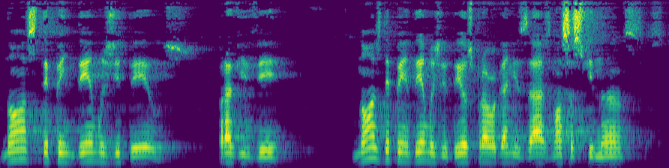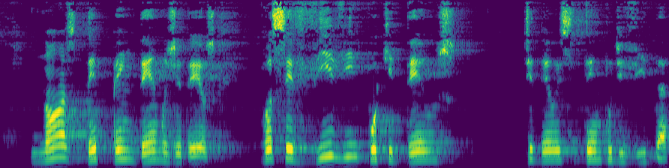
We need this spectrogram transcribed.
Nós dependemos de Deus para viver. Nós dependemos de Deus para organizar as nossas finanças. Nós dependemos de Deus. Você vive porque Deus te deu esse tempo de vida.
